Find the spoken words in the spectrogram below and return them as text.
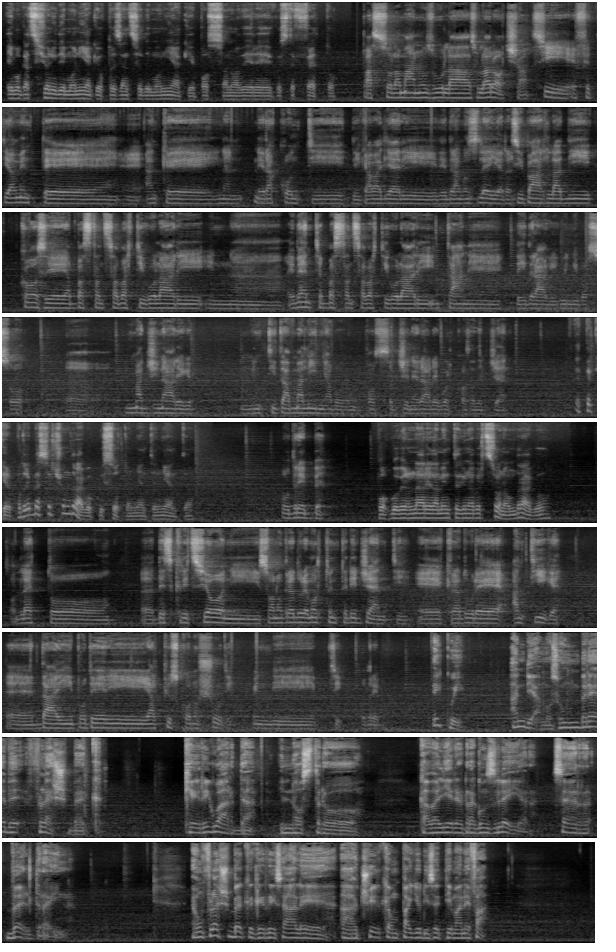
evocazioni demoniache o presenze demoniache possano avere questo effetto. Passo la mano sulla, sulla roccia. Sì, effettivamente eh, anche in- nei racconti dei cavalieri dei Dragon Slayer si parla di cose abbastanza particolari, in eh, eventi abbastanza particolari in tane dei draghi, quindi posso eh, immaginare che un'entità maligna po- possa generare qualcosa del genere. E perché? Potrebbe esserci un drago qui sotto, niente niente. Potrebbe. Può governare la mente di una persona, un drago? Ho letto eh, descrizioni, sono creature molto intelligenti e creature antiche, eh, dai poteri al più sconosciuti, quindi sì, potrebbe. E qui andiamo su un breve flashback. che riguarda il nostro cavaliere Dragon Slayer, Sir Veldrain. È un flashback che risale a circa un paio di settimane fa.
